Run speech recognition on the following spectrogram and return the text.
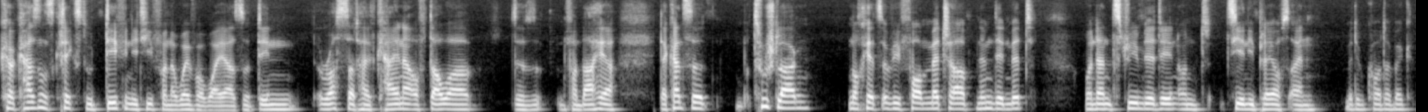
Kirk Cousins kriegst du definitiv von der Waiver Wire. Also den rostert halt keiner auf Dauer. Das, von daher, da kannst du zuschlagen, noch jetzt irgendwie vorm Matchup, nimm den mit und dann stream dir den und zieh in die Playoffs ein mit dem Quarterback.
